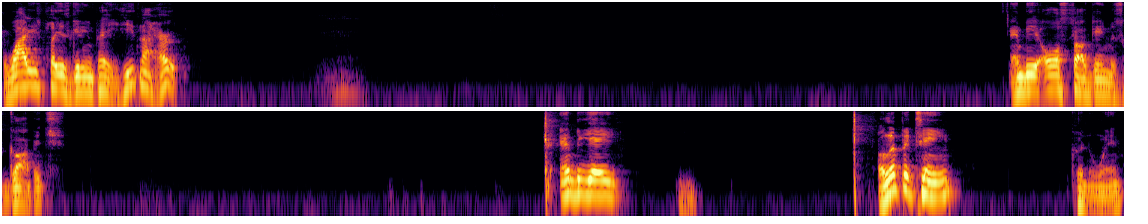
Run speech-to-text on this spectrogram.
Why are these players getting paid? He's not hurt. NBA All Star game is garbage. NBA Olympic team couldn't win.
